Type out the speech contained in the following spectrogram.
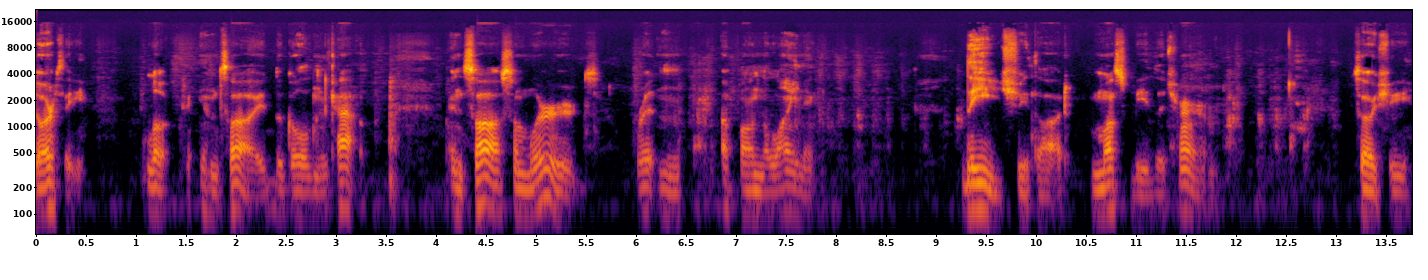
Dorothy looked inside the golden cap and saw some words written upon the lining. These, she thought, must be the charm. So she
